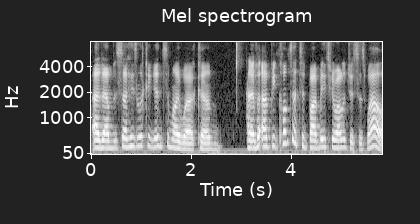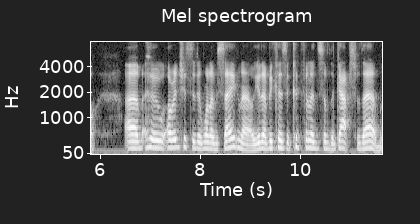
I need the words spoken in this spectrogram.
and um, so he's looking into my work. Um, I've, I've been contacted by meteorologists as well. Um, who are interested in what I'm saying now, you know, because it could fill in some of the gaps for them.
